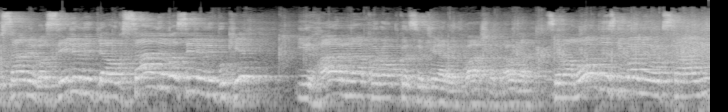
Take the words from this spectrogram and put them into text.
Оксани Васильівни для Оксани Васильівни букет і гарна коробка цукерок. Ваша, правда? Це вам облески, пані Оксані.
